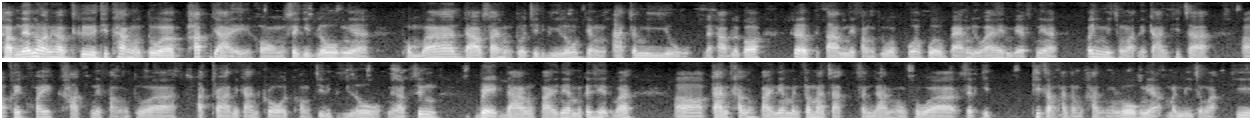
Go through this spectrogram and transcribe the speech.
ครับแน่นอนครับคือทิศทางของตัวภาพใหญ่ของเศรษฐกิจโลกเนี่ยผมว่าดาวไซด์ของตัว GDP โลกยังอาจจะมีอยู่นะครับแล้วก็ถ้าเราไปตามในฝั่งตัวพวก World Bank หรือว่า IMF เนี่ยก็ยังมีจังหวะในการที่จะค่อยๆ คัดในฝั่งตัวอัตราในการ growth ของ GDP โลกนะครับซึ่ง breakdown ลงไปเนี่ยมันก็จะเห็นว่าการ cut ลงไปเนี่ยมันก็มาจากสัญญาณของตัวเศรษฐกิจที่สำคัญสำคัญของโลกเนี่ยมันมีจังหวะที่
